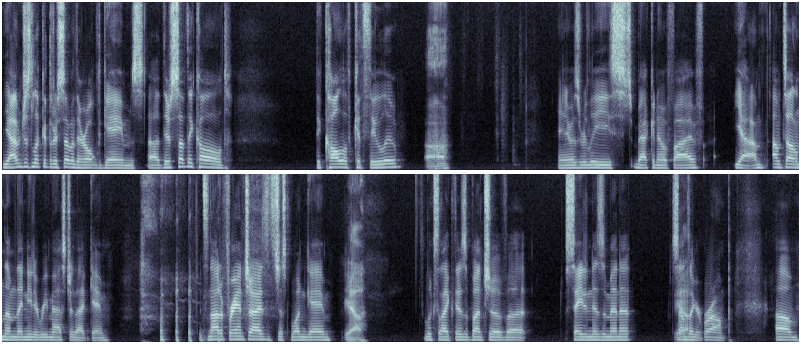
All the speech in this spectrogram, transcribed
yeah, I'm just looking through some of their old games. Uh, there's something called The Call of Cthulhu. Uh huh. And it was released back in 05. Yeah, I'm I'm telling them they need to remaster that game. it's not a franchise, it's just one game. Yeah. Looks like there's a bunch of uh, Satanism in it. Sounds Yeah. like a romp. Um,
